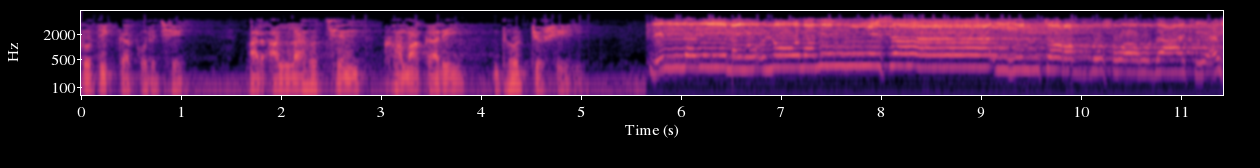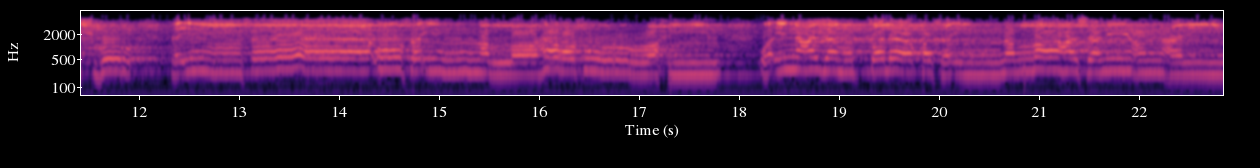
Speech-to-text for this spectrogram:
প্রতিজ্ঞা করেছে আর আল্লাহ হচ্ছেন ক্ষমাকারী ধৈর্যশীল للذين يؤلون من نسائهم تربص أربعة أشهر فإن فاءوا فإن الله غفور رحيم وإن عزموا الطلاق فإن الله سميع عليم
